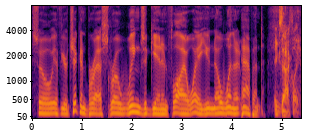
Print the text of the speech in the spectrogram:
So if your chicken breasts grow wings again and fly away, you know when it happened. Exactly.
